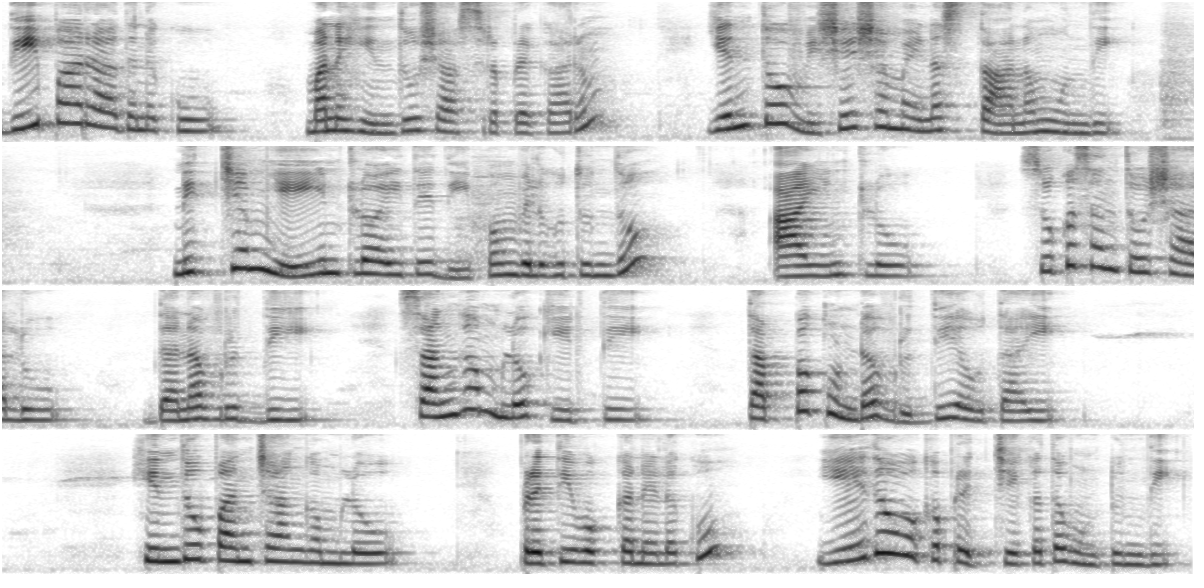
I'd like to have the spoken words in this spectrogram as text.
దీపారాధనకు మన హిందూ శాస్త్ర ప్రకారం ఎంతో విశేషమైన స్థానం ఉంది. నిత్యం ఏ ఇంట్లో అయితే దీపం వెలుగుతుందో ఆ ఇంట్లో సుఖ సంతోషాలు ధనవృద్ధి సంఘంలో కీర్తి తప్పకుండా వృద్ధి అవుతాయి. హిందూ పంచాంగంలో ప్రతి ఒక్క నెలకు ఏదో ఒక ప్రత్యేకత ఉంటుంది.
